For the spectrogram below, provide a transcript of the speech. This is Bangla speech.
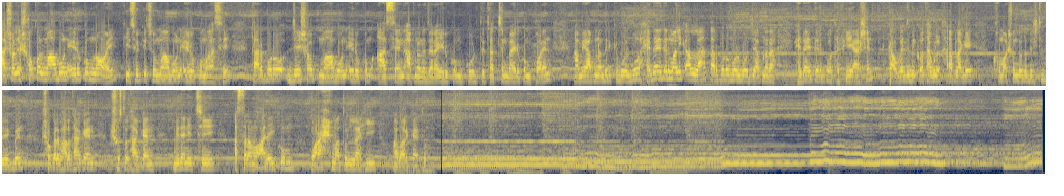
আসলে সকল মা বোন এরকম নয়, কিছু কিছু মা বোন এরকম আছে। তারপরও যেসব মা বোন এরকম আছেন, আপনারা যারা এরকম করতে চাচ্ছেন বা এরকম করেন, আমি আপনাদেরকে বলব, হেদায়েতের মালিক আল্লাহ। তারপরও বলব যে আপনারা হেদায়েতের পথে ফিরে আসেন। কাউকে যদি কথাগুলো খারাপ লাগে, ক্ষমা সুন্দর দৃষ্টিতে দেখবেন। সকলে ভালো থাকেন, সুস্থ থাকেন। বিদায় নিচ্ছি। আসসালামু আলাইকুম ওরহমতুল্লাহি আবার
